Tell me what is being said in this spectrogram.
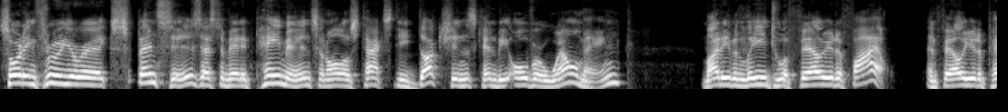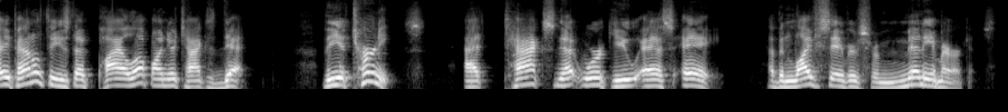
Sorting through your expenses, estimated payments, and all those tax deductions can be overwhelming, might even lead to a failure to file and failure to pay penalties that pile up on your tax debt. The attorneys at Tax Network USA have been lifesavers for many Americans.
